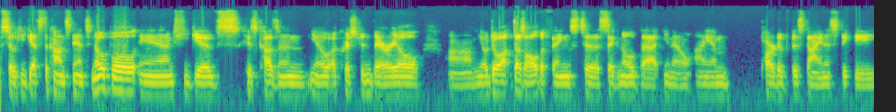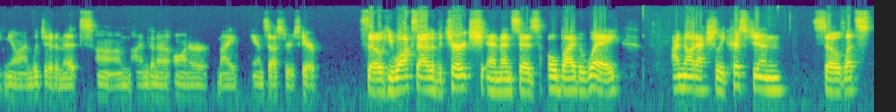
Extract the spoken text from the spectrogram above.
So he gets to Constantinople and he gives his cousin, you know, a Christian burial um, you know, do, does all the things to signal that, you know, I am part of this dynasty, you know, I'm legitimate. Um, I'm going to honor my ancestors here. So he walks out of the church and then says, Oh, by the way, I'm not actually Christian. So let's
